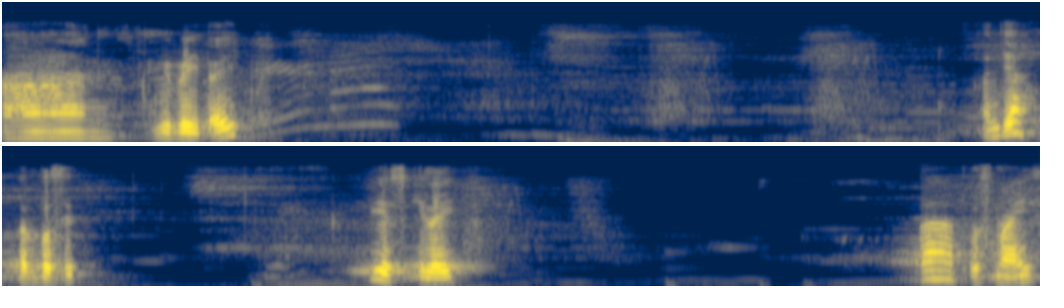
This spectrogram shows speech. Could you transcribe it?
And we bait Ike. And yeah, that was it. We just kill Ike. That was nice.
